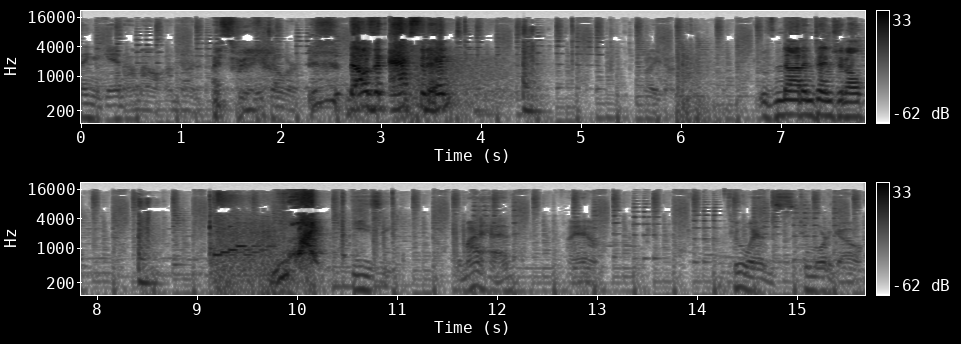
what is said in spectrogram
You get on the lamp thing again, I'm out. I'm done. I swear. It's over. That was an accident. Oh, you're done. It was not intentional. What? Easy. Am I ahead? I am. Two wins. Two more to go.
